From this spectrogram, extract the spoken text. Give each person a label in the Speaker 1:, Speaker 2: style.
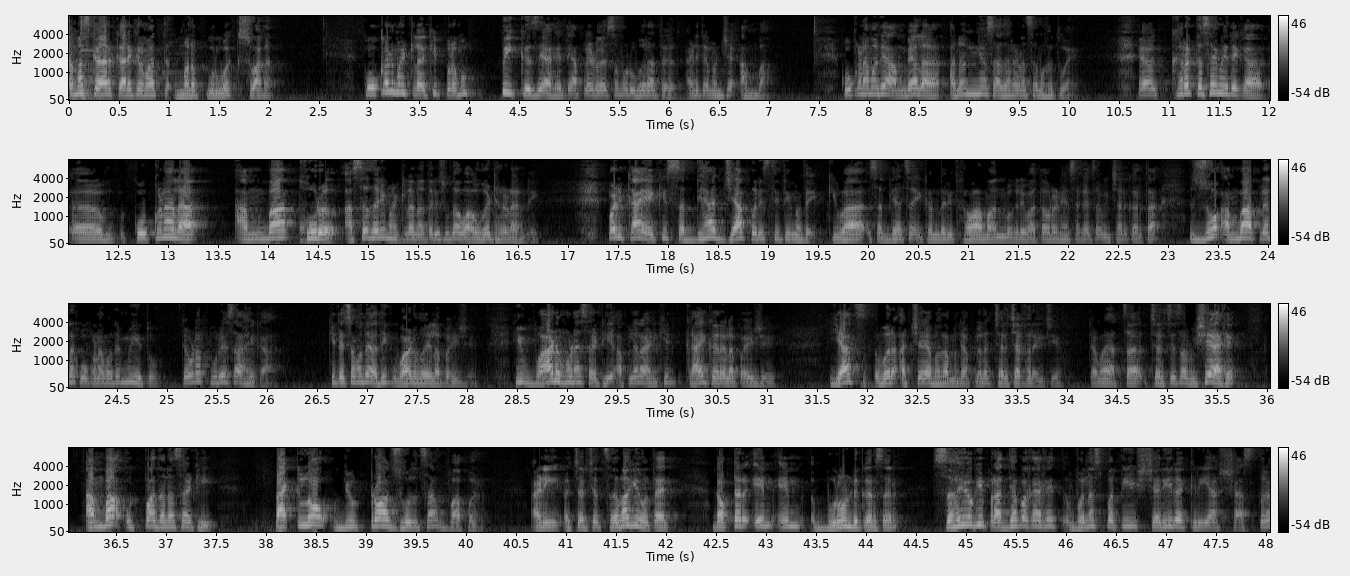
Speaker 1: नमस्कार कार्यक्रमात मनपूर्वक स्वागत. कोकण म्हटलं की प्रमुख पीक जे आहे ते आपल्या डोळ्यासमोर उभं राहतं आणि ते म्हणजे आंबा. कोकणामध्ये आंब्याला अनन्य साधारण असं महत्त्व आहे. खरं कसं आहे माहितीये का? कोकणाला आंबा खोरं असं जरी म्हटलं ना तरी सुद्धा वावगं ठरणार नाही. पण काय आहे की सध्या ज्या परिस्थितीमध्ये किंवा सध्याचं एकंदरीत हवामान वगैरे वातावरण या सगळ्याचा विचार करता जो आंबा आपल्याला कोकणामध्ये मिळतो तेवढा पुरेसा आहे का? की त्याच्यामध्ये अधिक वाढ व्हायला पाहिजे. ही वाढ होण्यासाठी आपल्याला आणखीन काय करायला पाहिजे याच वर आजच्या या भागामध्ये आपल्याला चर्चा करायची आहे. त्यामुळे आजचा चर्चेचा विषय आहे आंबा उत्पादनासाठी पॅक्लोब्युट्रॉझोलचा वापर. आणि चर्चेत सहभागी होत आहेत doctor M M Burondkar sir सहयोगी प्राध्यापक आहेत वनस्पती शरीरक्रिया शास्त्र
